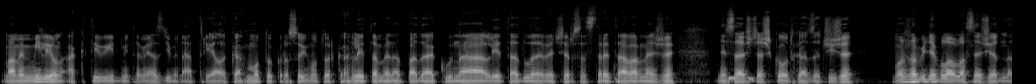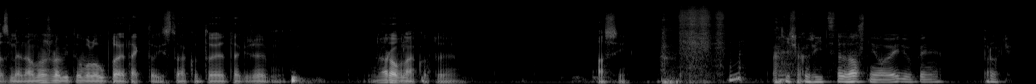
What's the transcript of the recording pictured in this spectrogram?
Máme milión aktivít, my tam jazdíme na triálkach, motokrosových motorkách, lietame na padáku, na lietadle, večer sa stretávame, že mne sa až ťažko odchádza. Čiže možno by nebola vlastne žiadna zmena, možno by to bolo úplne takto isto, ako to je, takže no, rovnako to je. Asi. Těžko říct. Se zasnilo, viď, úplně. Proč?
